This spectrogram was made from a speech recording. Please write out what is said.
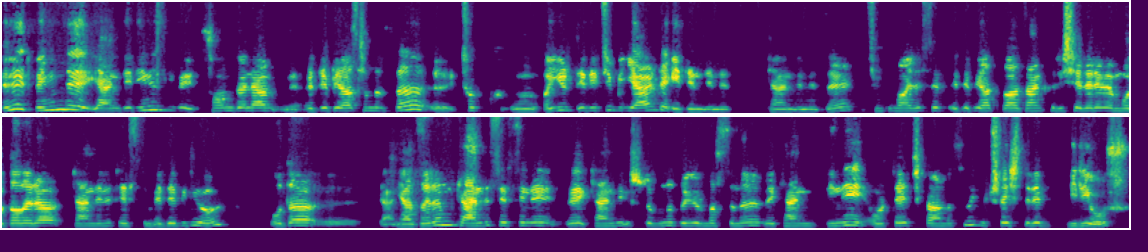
Evet benim de yani dediğiniz gibi son dönem edebiyatımızda e, çok e, ayırt edici bir yer de edindiniz kendinize. Çünkü maalesef edebiyat bazen klişelere ve modalara kendini teslim edebiliyor. O da yani yazarın kendi sesini ve kendi üslubunu duyurmasını ve kendini ortaya çıkarmasını güçleştirebiliyor.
